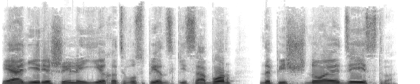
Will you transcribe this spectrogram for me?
и они решили ехать в Успенский собор на пищное действо.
